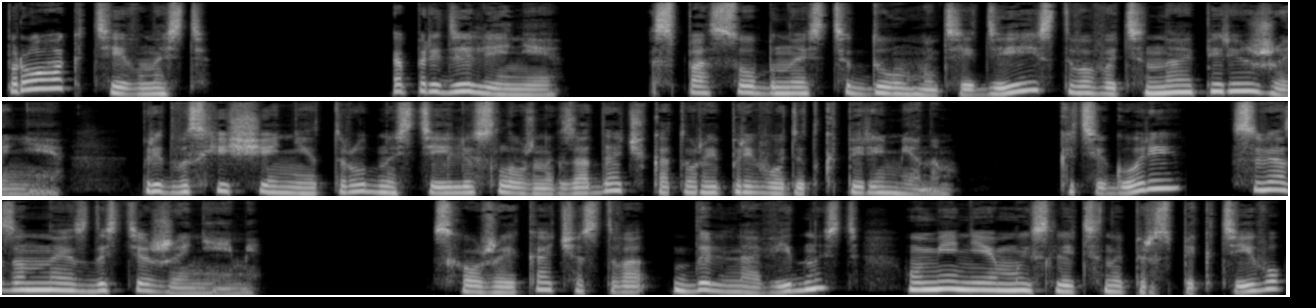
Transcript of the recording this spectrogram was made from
Проактивность. Определение. Способность думать и действовать на опережение, предвосхищение трудностей или сложных задач, которые приводят к переменам. Категории, связанные с достижениями. Схожие качества — дальновидность, умение мыслить на перспективу,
